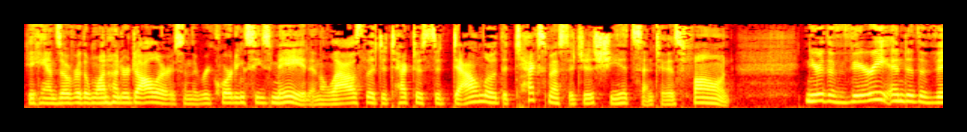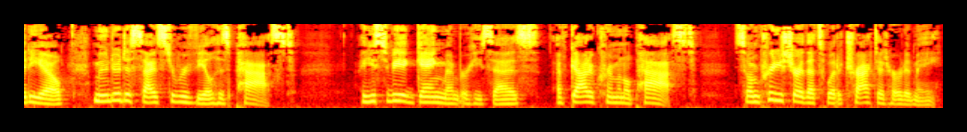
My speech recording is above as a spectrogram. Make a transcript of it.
He hands over the $100 and the recordings he's made and allows the detectives to download the text messages she had sent to his phone. Near the very end of the video, Mundo decides to reveal his past. I used to be a gang member, he says. I've got a criminal past. So I'm pretty sure that's what attracted her to me.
